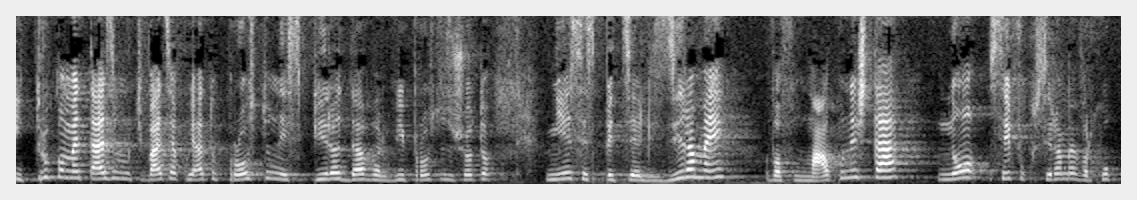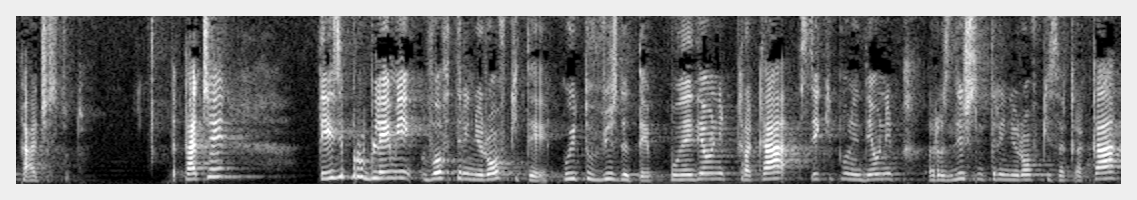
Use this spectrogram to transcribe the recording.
и трупаме тази мотивация, която просто не спира да върви, просто защото ние се специализираме в малко неща, но се фокусираме върху качеството. Така че тези проблеми в тренировките, които виждате, понеделник крака, всеки понеделник различни тренировки за крака,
